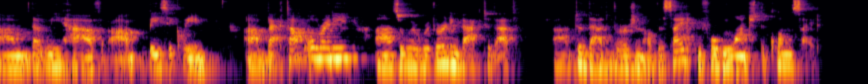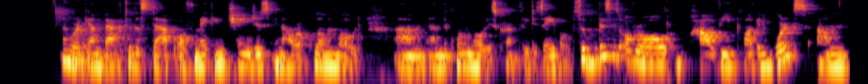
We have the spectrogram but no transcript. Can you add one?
um, that we have uh, basically uh, backed up already. Uh, so we're reverting back to that uh, to that version of the site before we launch the clone site. And we're again back to the step of making changes in our clone mode. Um, and the clone mode is currently disabled. So this is overall how the plugin works um,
